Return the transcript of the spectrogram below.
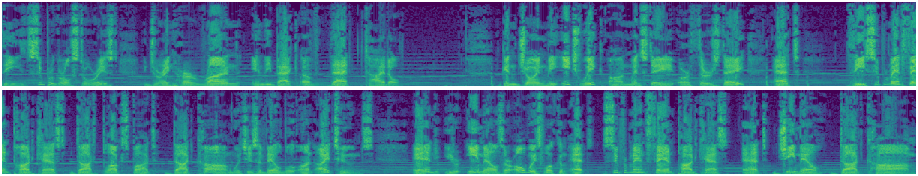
the Supergirl stories during her run in the back of that title. You can join me each week on Wednesday or Thursday at the Superman Fan which is available on iTunes. And your emails are always welcome at supermanfanpodcast at gmail.com.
